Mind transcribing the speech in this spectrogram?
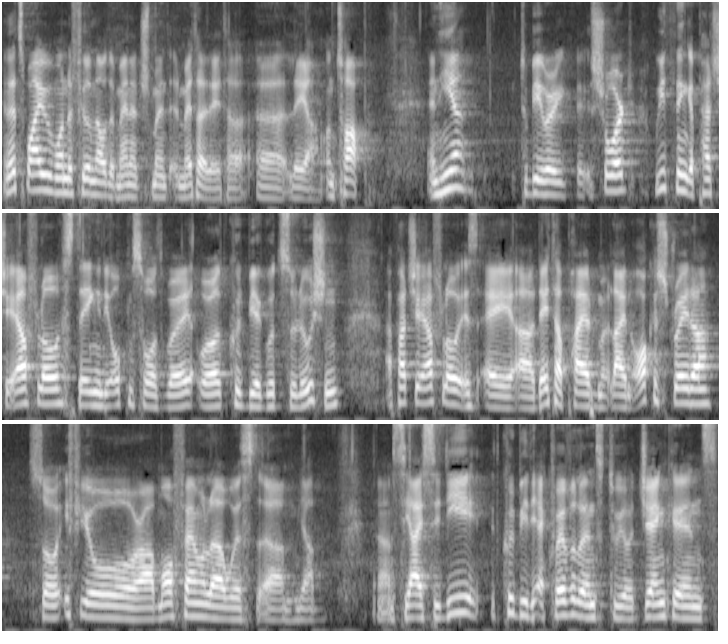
And that's why we want to fill now the management and metadata uh, layer on top. And here, to be very uh, short, we think Apache Airflow, staying in the open source world, could be a good solution. Apache Airflow is a uh, data pipeline orchestrator. So if you are more familiar with um, yeah, um, CI/CD, it could be the equivalent to your Jenkins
